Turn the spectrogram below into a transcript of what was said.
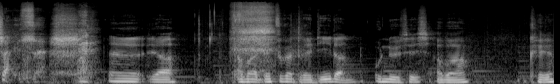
Scheiße. Äh, ja. Aber der hat sogar 3D dann. Unnötig, aber okay.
